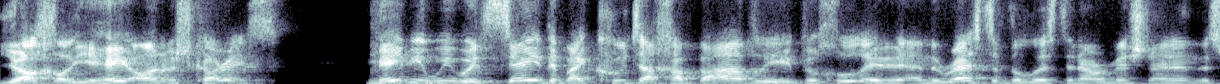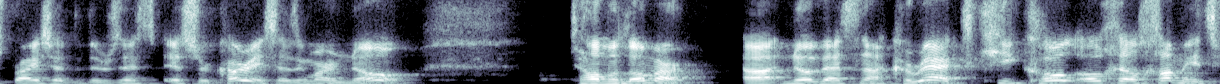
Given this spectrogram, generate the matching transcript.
yachal yehei anush kares. Maybe we would say that by kuta chabavli, and the rest of the list in our Mishnah and in this brisa that there's isser kares. Says the Gemara, no. Talmud Lomar, uh, no, that's not correct. Ki kol ochel chametz.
